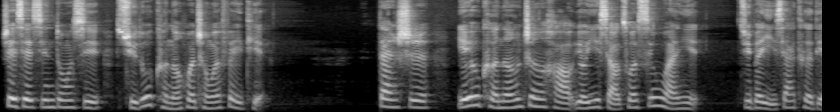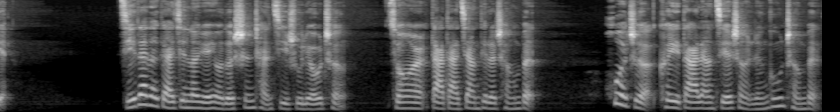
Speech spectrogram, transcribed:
这些新东西许多可能会成为废铁，但是也有可能正好有一小撮新玩意，具备以下特点：极大的改进了原有的生产技术流程，从而大大降低了成本，或者可以大量节省人工成本。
